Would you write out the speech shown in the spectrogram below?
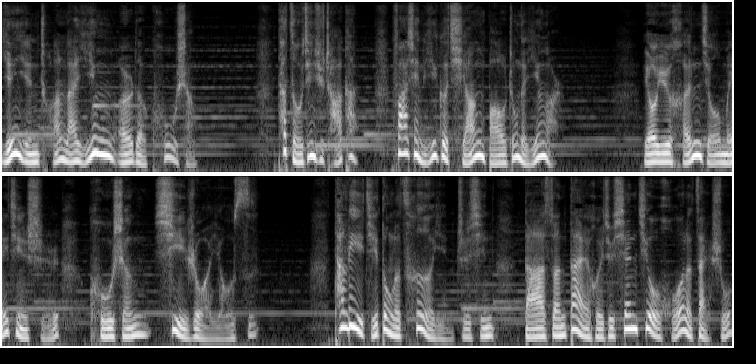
隐隐传来婴儿的哭声。他走进去查看，发现了一个襁褓中的婴儿。由于很久没进食，哭声细若游丝。他立即动了恻隐之心，打算带回去先救活了再说。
